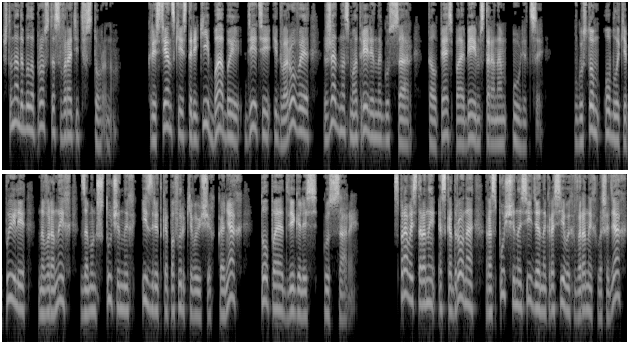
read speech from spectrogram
что надо было просто своротить в сторону. Крестьянские старики, бабы, дети и дворовые жадно смотрели на гусар, толпясь по обеим сторонам улицы. В густом облаке пыли, на вороных, замунштученных, изредка пофыркивающих конях, топая двигались гусары. С правой стороны эскадрона, распущенно сидя на красивых вороных лошадях,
